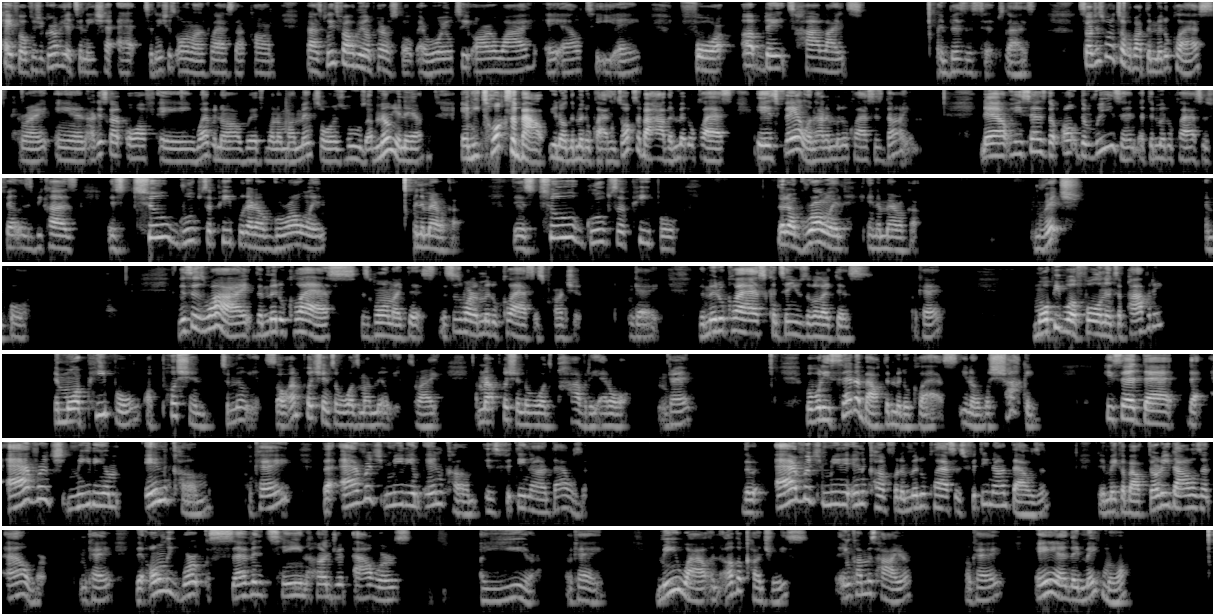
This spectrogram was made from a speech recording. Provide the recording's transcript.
Hey folks, it's your girl here, Tanisha at tanishasonlineclass.com. Guys, please follow me on Periscope at Royalty, R-O-Y-A-L-T-E-A, for updates, highlights, and business tips, guys. So I just want to talk about the middle class, right? And I just got off a webinar with one of my mentors who's a millionaire, and he talks about, you know, the middle class. He talks about how the middle class is failing, how the middle class is dying. Now, he says the, the reason that the middle class is failing is because it's two groups of people that are growing in America. There's two groups of people that are growing in America rich and poor. This is why the middle class is going like this. This is why the middle class is crunching. Okay. The middle class continues to go like this. Okay. More people are falling into poverty and more people are pushing to millions. So I'm pushing towards my millions, right? I'm not pushing towards poverty at all. Okay. But what he said about the middle class, you know, was shocking. He said that the average medium income, okay, the average medium income is 59,000. The average median income for the middle class is 59000 They make about $30 an hour. Okay. They only work 1700 hours a year. Okay. Meanwhile, in other countries, the income is higher. Okay. And they make more.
